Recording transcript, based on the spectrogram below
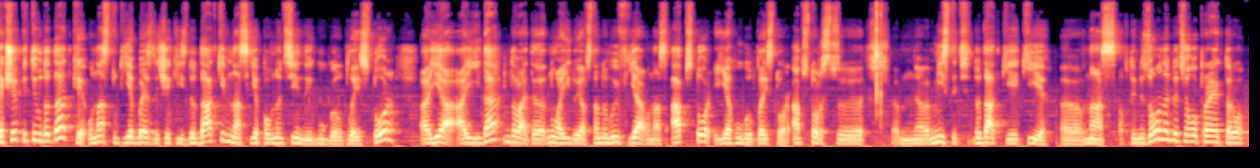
Якщо піти у додатки, у нас тут є безліч якихось додатків, у нас є повноцінний Google Play Store, є AIDA. Ну, давайте, ну AIDA я встановив, є у нас App Store і є Google Play Store. App Store е, містить додатки, які е, в нас оптимізовані для цього проектору.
